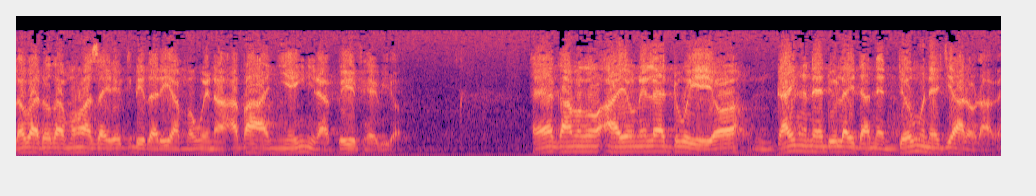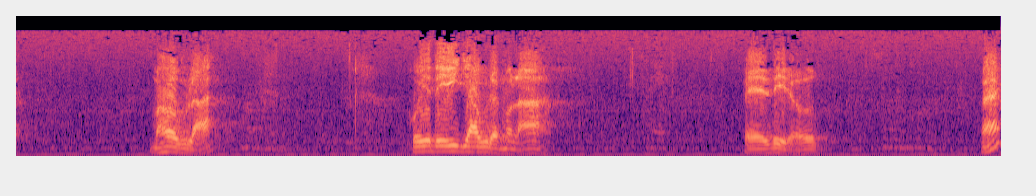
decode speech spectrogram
လောဘဒေါသမောဟစိုက်တဲ့ကိလေသာတွေကမဝင်တာအပါငြိမ့်နေတာဘေးဖယ်ပြီးတော့ အဲကာမဂုဏ်အာယုန်နဲ့လည်းတွေ့ရောဒိုင်းငနဲ့တွေ့လိုက်တာနဲ့ဒုံငနဲ့ကြတော့တာပဲမဟုတ်ဘူးလားဟိုရသေးကြီးကြားဘူးတယ်မဟုတ်လားဘယ်သိတော့ဟမ်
